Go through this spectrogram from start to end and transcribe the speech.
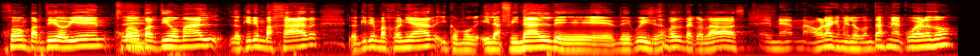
juega un partido bien, juega un partido mal, lo quieren bajar, lo quieren bajonear y como y la final de, de Quidditch, ¿esa parte te acordabas? Eh, me- ahora que me lo contás me acuerdo.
